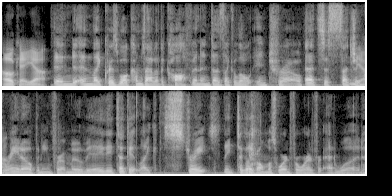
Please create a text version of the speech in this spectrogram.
Okay. Yeah. and and like Criswell comes out of the coffin and does like a little intro. That's just such a Yeah. great opening for a movie. They, they took it like straight. They took it like almost word for word for Ed Wood,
